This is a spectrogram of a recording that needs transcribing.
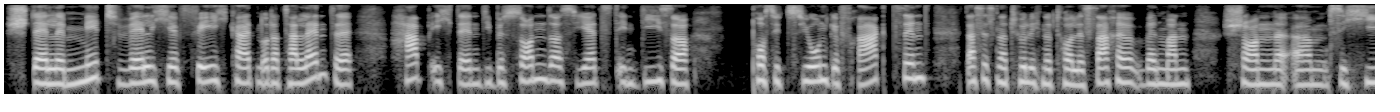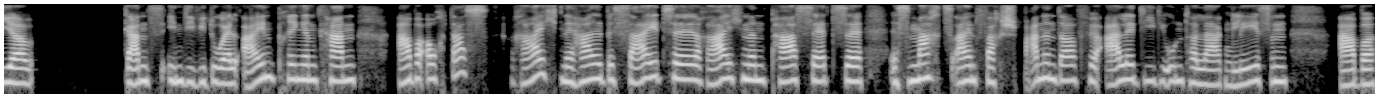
Stelle mit, welche Fähigkeiten oder Talente habe ich denn, die besonders jetzt in dieser Position gefragt sind. Das ist natürlich eine tolle Sache, wenn man schon ähm, sich hier ganz individuell einbringen kann. Aber auch das reicht eine halbe Seite, reichen ein paar Sätze. Es macht es einfach spannender für alle, die die Unterlagen lesen. Aber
